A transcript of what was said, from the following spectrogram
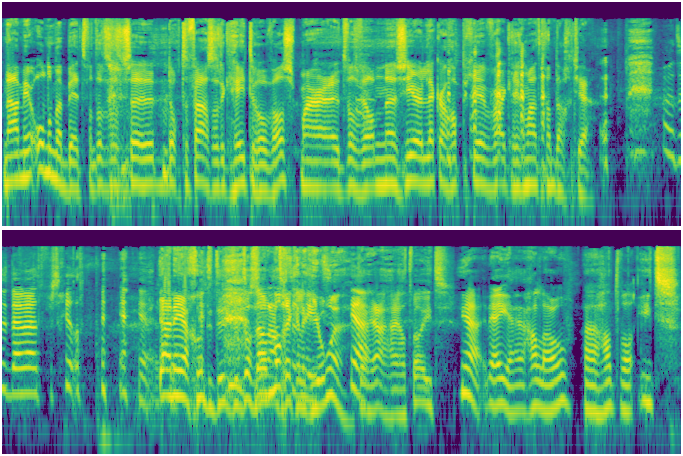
Nou, meer onder mijn bed, want dat was eh, nog de fase dat ik hetero was. Maar het was wel een eh, zeer lekker hapje waar ik regelmatig aan dacht, ja. Wat is daar nou het verschil? ja, Ja, nee, ja, goed, dit was een het aantrekkelijke niet. jongen. Ja. Hij had wel iets. Ja, nee, ja, hallo. Hij had wel iets.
